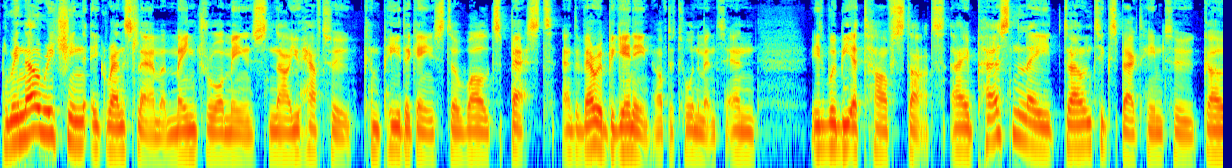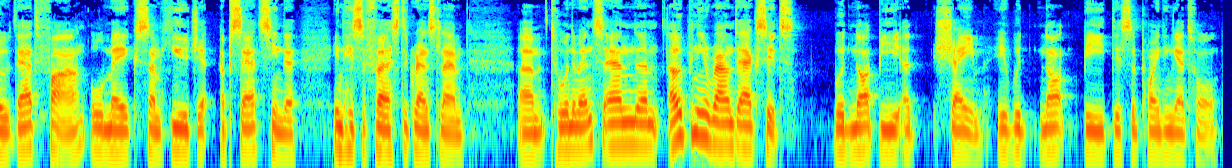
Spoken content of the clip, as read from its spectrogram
we're now reaching a Grand Slam. A main draw means now you have to compete against the world's best at the very beginning of the tournament, and it would be a tough start. I personally don't expect him to go that far or make some huge upsets in the in his first Grand Slam um, tournament. And um, opening round exit would not be a shame. It would not be disappointing at all.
